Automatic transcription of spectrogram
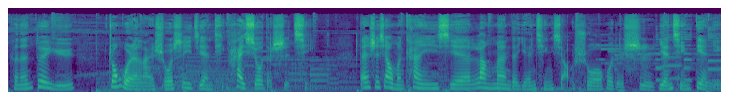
可能对于中国人来说是一件挺害羞的事情。但是像我们看一些浪漫的言情小说或者是言情电影。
